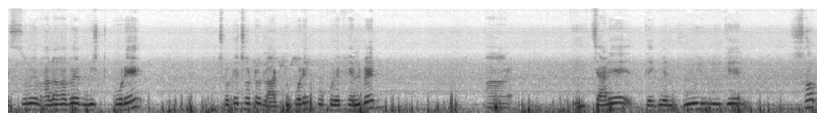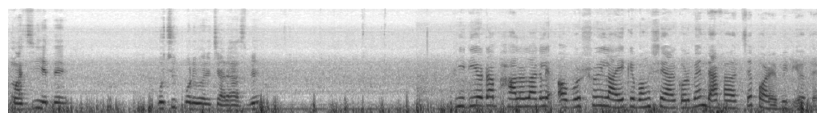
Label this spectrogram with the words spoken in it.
এর সঙ্গে ভালোভাবে মিক্সড করে ছোট ছোট লাড্ডু করে পুকুরে ফেলবেন। আর এই চারে দেখবেন রুই, মৃগেল সব মাছই এতে প্রচুর পরিমাণে চারে আসবে। ভিডিওটা ভালো লাগলে অবশ্যই লাইক এবং শেয়ার করবেন। দেখা হচ্ছে পরের ভিডিওতে।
